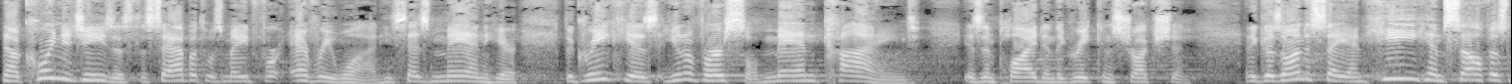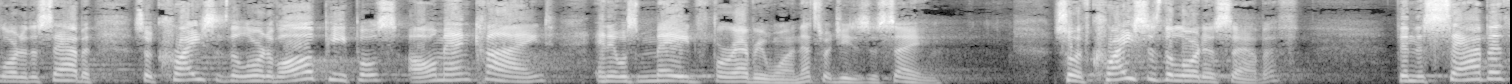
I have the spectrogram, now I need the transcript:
Now, according to Jesus, the Sabbath was made for everyone. He says man here. The Greek is universal. Mankind is implied in the Greek construction. And it goes on to say, and he himself is Lord of the Sabbath. So Christ is the Lord of all peoples, all mankind, and it was made for everyone. That's what Jesus is saying. So if Christ is the Lord of Sabbath, then the Sabbath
